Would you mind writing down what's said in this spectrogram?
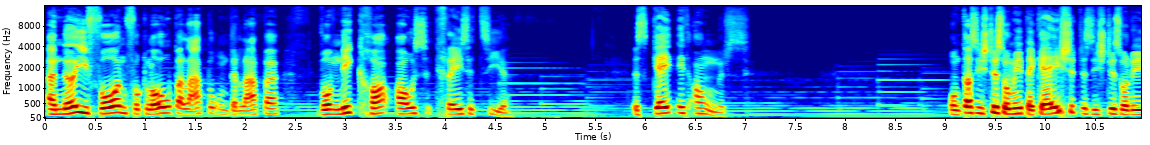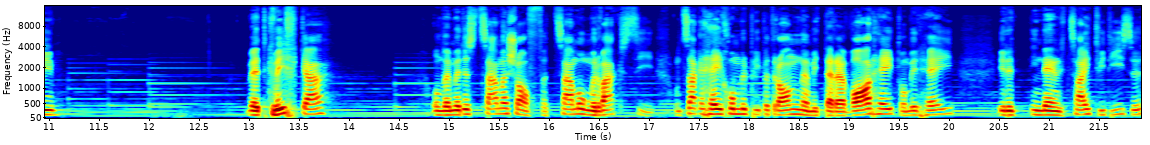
eine neue Form von Glauben leben und erleben, die nicht als Kreise ziehen kann. Es geht nicht anders. Und das ist das, was mich begeistert, das ist das, was ich Gewicht geben Und wenn wir das zusammen schaffen, zusammen unterwegs sind und sagen, hey, komm, wir bleiben dran mit dieser Wahrheit, die wir haben, in einer Zeit wie dieser,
